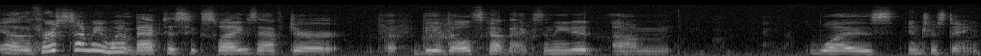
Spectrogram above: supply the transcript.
Yeah, the first time we went back to Six Flags after uh, the adults got vaccinated um, was interesting.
